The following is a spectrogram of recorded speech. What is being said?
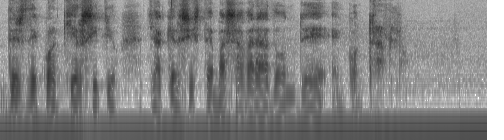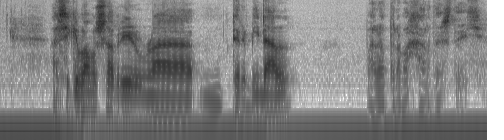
desde cualquier sitio, ya que el sistema sabrá dónde encontrarlo. Así que vamos a abrir una terminal para trabajar desde ella.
